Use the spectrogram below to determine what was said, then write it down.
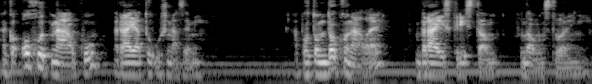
ako ochutnávku raja tu už na zemi. A potom dokonale v raji s Kristom v novom stvorení.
